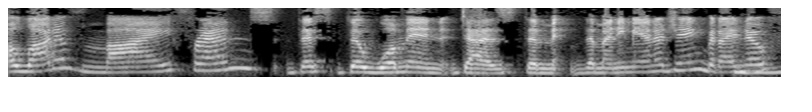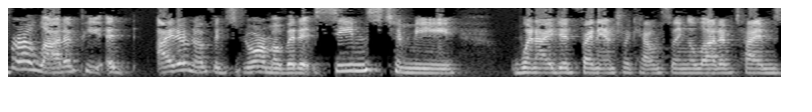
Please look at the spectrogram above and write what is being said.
a lot of my friends, this the woman does the the money managing, but I know for a lot of people, I don't know if it's normal, but it seems to me when I did financial counseling, a lot of times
